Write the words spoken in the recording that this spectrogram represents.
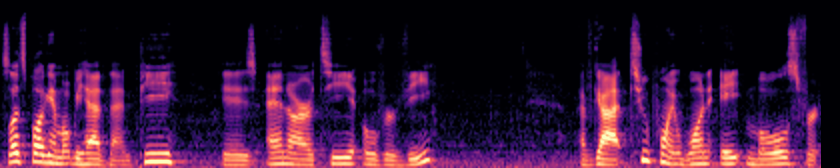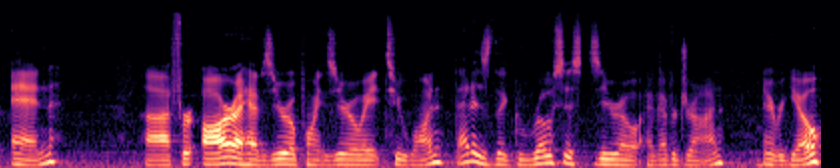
So let's plug in what we have then. P is nRT over V. I've got 2.18 moles for N. Uh, for R, I have 0.0821. That is the grossest zero I've ever drawn. There we go.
